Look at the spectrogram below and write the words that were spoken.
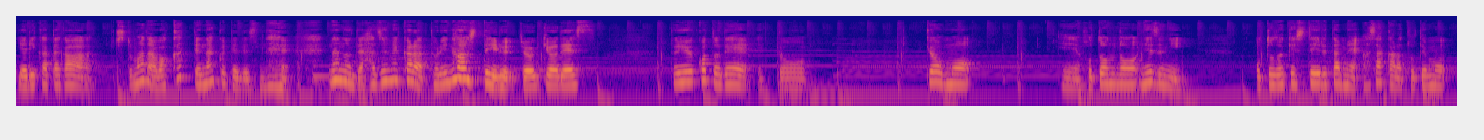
やり方がちょっとまだ分かってなくてですね なので初めから撮り直している状況です。ということで、えっと、今日も、えー、ほとんど寝ずにお届けしているため朝からとても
